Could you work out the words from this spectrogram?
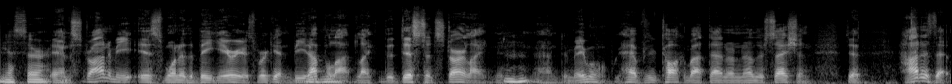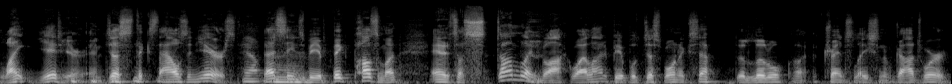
Yes, sir. And astronomy is one of the big areas. We're getting beat up a mm-hmm. lot, like the distant starlight. Mm-hmm. And maybe we'll have you talk about that on another session. That how does that light get here in just 6,000 years? Yeah. That seems mm-hmm. to be a big puzzlement, and it's a stumbling block why a lot of people just won't accept the little uh, translation of God's Word.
